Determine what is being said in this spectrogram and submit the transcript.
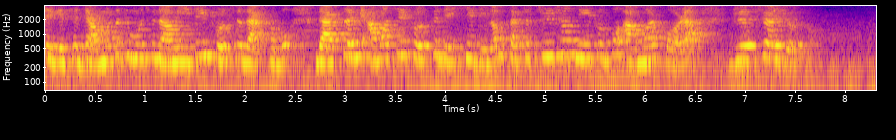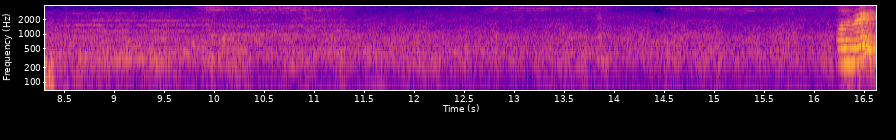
লেগেছে যে আমার কাছে মনে হচ্ছে না, আমি এটাই ফার্স্টে দেখাবো। দ্যাটস আমি আমারটাই ফার্স্টে দেখিয়ে দিলাম। তো একটা স্ক্রিনশট নিয়ে ফেলব আমার পরা ড্রেসটার জন্য। অলরাইট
